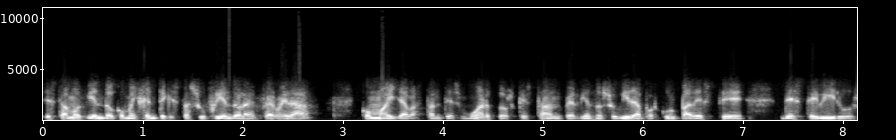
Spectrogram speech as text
estamos viendo cómo hay gente que está sufriendo la enfermedad, cómo hay ya bastantes muertos que están perdiendo su vida por culpa de este de este virus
